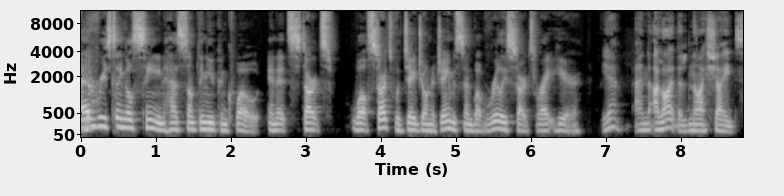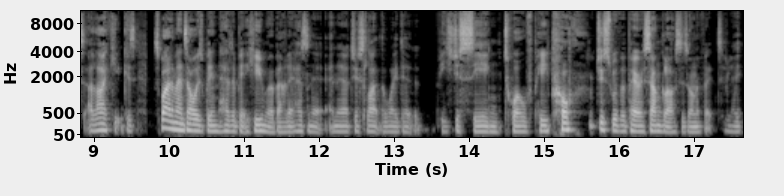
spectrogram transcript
Every single scene has something you can quote. And it starts, well, it starts with J. Jonah Jameson, but really starts right here. Yeah, and I like the nice shades. I like it because Spider Man's always been had a bit of humor about it, hasn't it? And I just like the way that he's just seeing twelve people just with a pair of sunglasses on, effectively.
